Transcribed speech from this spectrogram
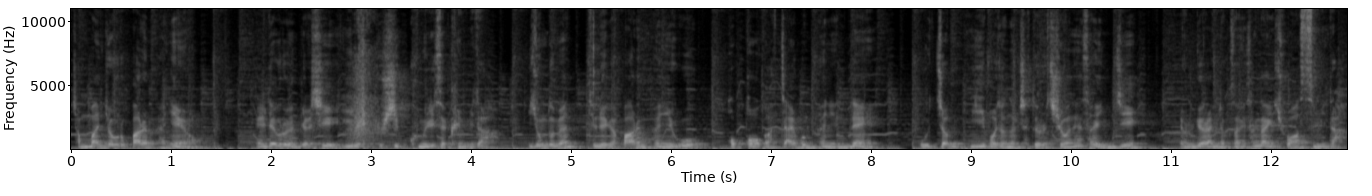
전반적으로 빠른 편이에요. LDAC으로 연결 시 269ms입니다. 이 정도면 딜레이가 빠른 편이고 버퍼가 짧은 편인데 5.2 버전을 제대로 지원해서인지 연결 안정성이 상당히 좋았습니다.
